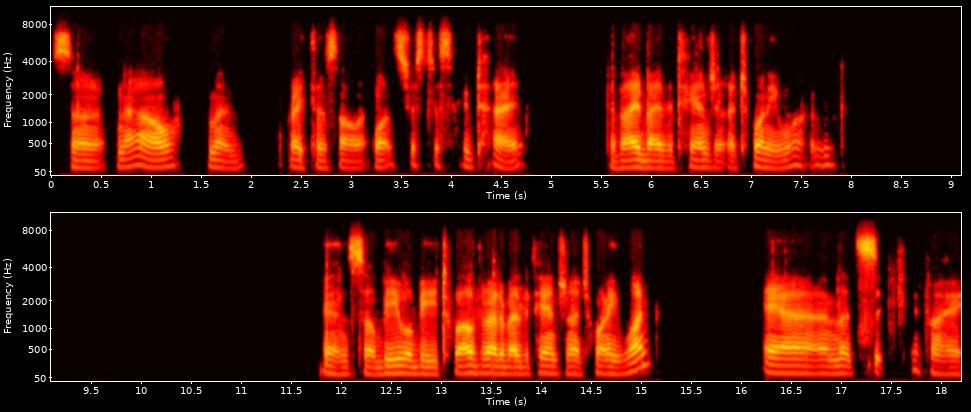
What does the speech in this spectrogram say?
So now I'm going to write this all at once just to save time. Divide by the tangent of 21. And so b will be 12 divided by the tangent of 21. And let's see if I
